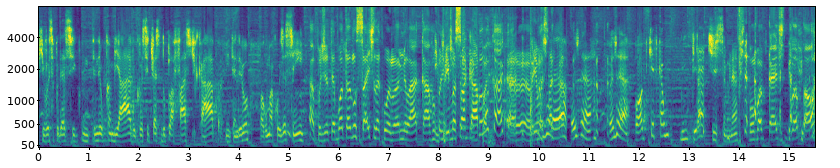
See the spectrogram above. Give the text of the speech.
que você pudesse, entendeu, cambiável, que você tivesse dupla face de capa, entendeu? Alguma coisa assim. Ah, podia até botar no site da Konami lá a capa pra Imprima gente sua capa. colocar, cara. É, É, imprima Pois sua é, capa. pois é, pois é. Óbvio que ia ficar um, um piratíssimo, né? Bomba pet total.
